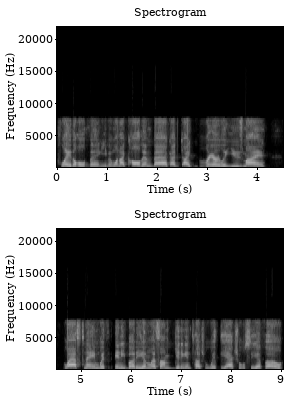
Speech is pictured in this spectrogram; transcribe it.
play the whole thing. Even when I call them back, I, I rarely use my last name with anybody unless I'm getting in touch with the actual CFO.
